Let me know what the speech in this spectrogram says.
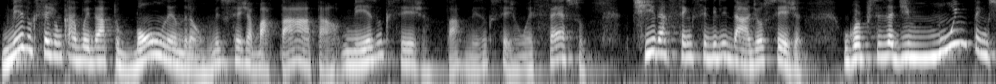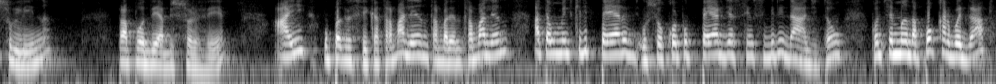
Mesmo que seja um carboidrato bom, Leandrão, mesmo que seja batata, mesmo que seja, tá? Mesmo que seja um excesso, tira a sensibilidade, ou seja, o corpo precisa de muita insulina para poder absorver. Aí o pâncreas fica trabalhando, trabalhando, trabalhando, até o momento que ele perde, o seu corpo perde a sensibilidade. Então, quando você manda pouco carboidrato,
